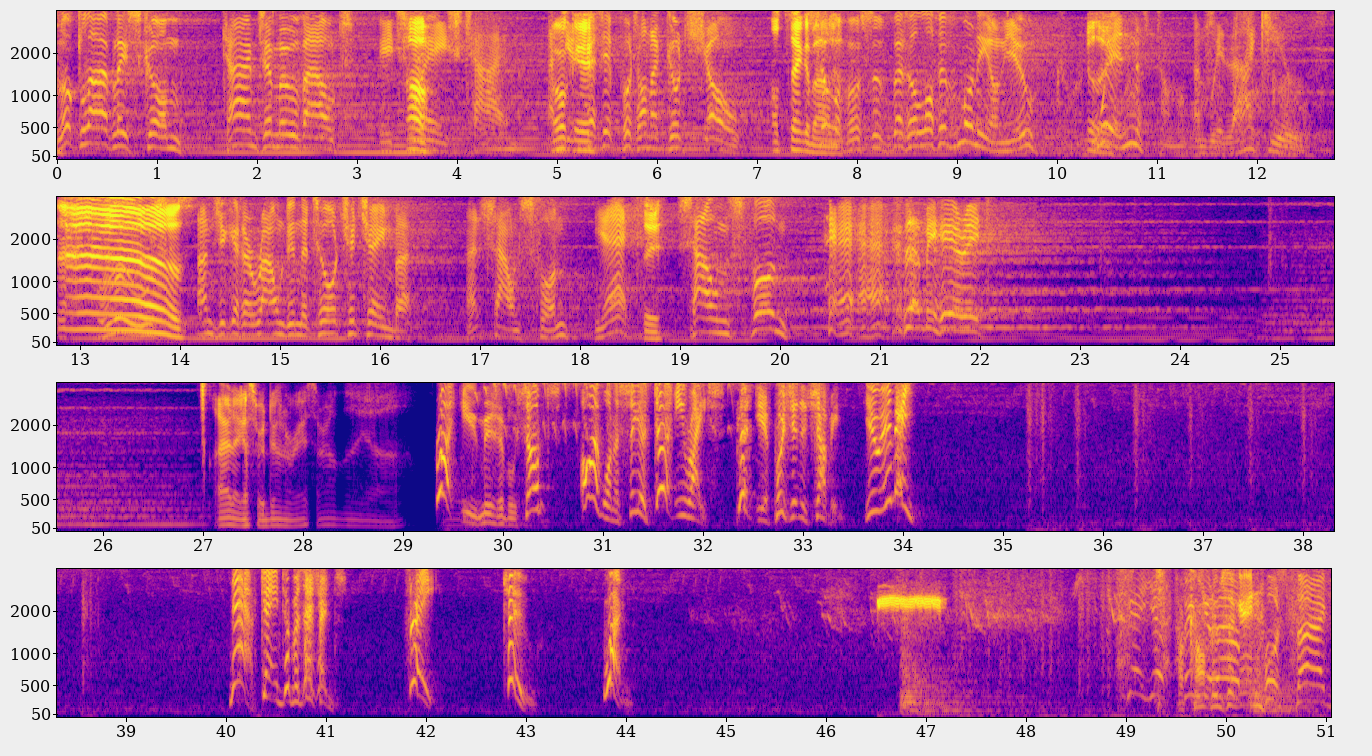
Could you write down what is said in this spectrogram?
Look lively, scum. Time to move out. It's Oh. race time. And Okay. you better put on a good show. I'll think about Some it. Some of us have bet a lot of money on you. Really? Win, and we like you. Yes. And you get a round in the torture chamber. That sounds fun. Yes. See. Sounds fun. Let me hear it. All right, I guess we're doing a race around the. uh Right, you miserable sods. I want to see a dirty race. Plenty of pushing and shoving. You hear me? Now, get into positions. Three, two, one. I can't lose again. Puss bag.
